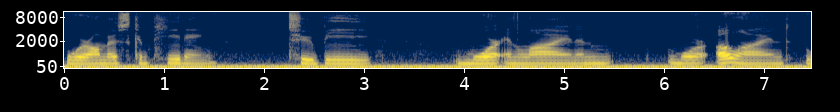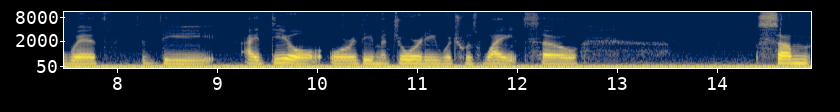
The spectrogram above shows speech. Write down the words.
were almost competing to be more in line and more aligned with the ideal or the majority, which was white. So some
